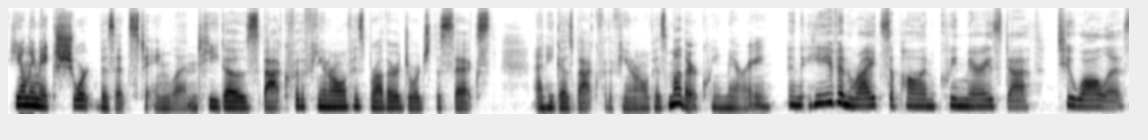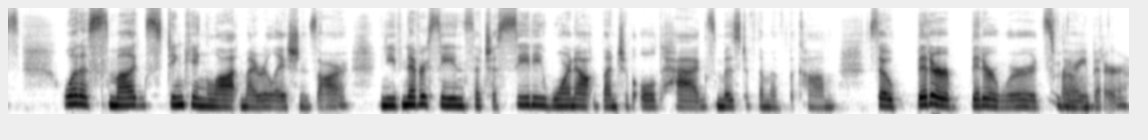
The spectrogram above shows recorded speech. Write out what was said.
he only makes short visits to England. He goes back for the funeral of his brother George VI and he goes back for the funeral of his mother, Queen Mary. And he even writes upon Queen Mary's death to Wallis, What a smug, stinking lot my relations are, and you've never seen such a seedy, worn out bunch of old hags most of them have become. So bitter, bitter words. From, Very bitter.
